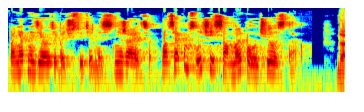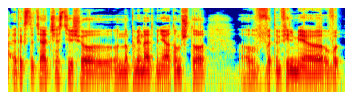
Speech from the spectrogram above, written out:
понятное дело, у тебя чувствительность снижается. Во всяком случае, со мной получилось так. Да, это, кстати, отчасти еще напоминает мне о том, что в этом фильме э, вот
